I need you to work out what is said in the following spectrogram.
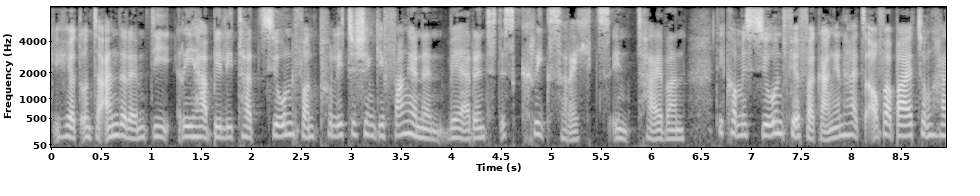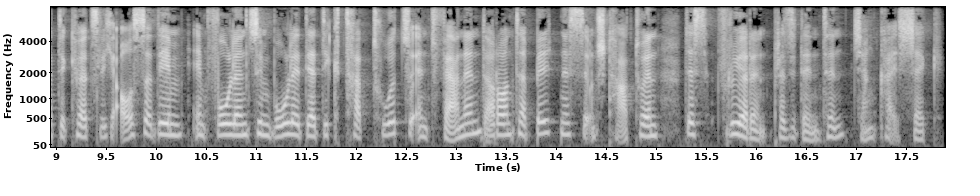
gehört unter anderem die Rehabilitation von politischen Gefangenen während des Kriegsrechts in Taiwan. Die Kommission für Vergangenheitsaufarbeitung hatte kürzlich außerdem empfohlen, Symbole der Diktatur zu entfernen, darunter Bildnisse und Statuen des früheren Präsidenten Chiang Kai-shek.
